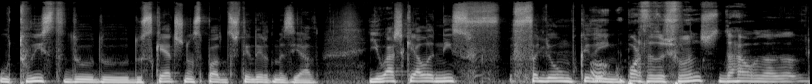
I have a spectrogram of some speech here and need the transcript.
o twist do, do, do sketch não se pode estender demasiado. E eu acho que ela nisso falhou um bocadinho. O Porta dos Fundos dá o. dá-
